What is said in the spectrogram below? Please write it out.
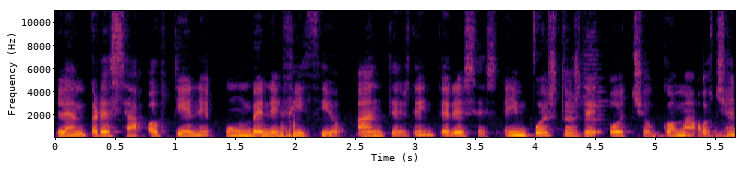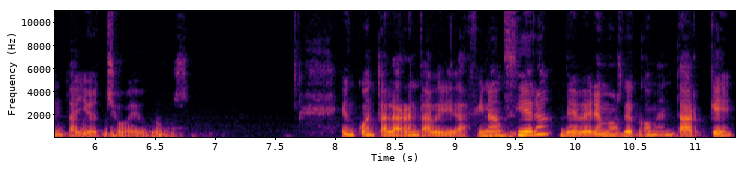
la empresa obtiene un beneficio antes de intereses e impuestos de 8,88 euros. En cuanto a la rentabilidad financiera, deberemos de comentar que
